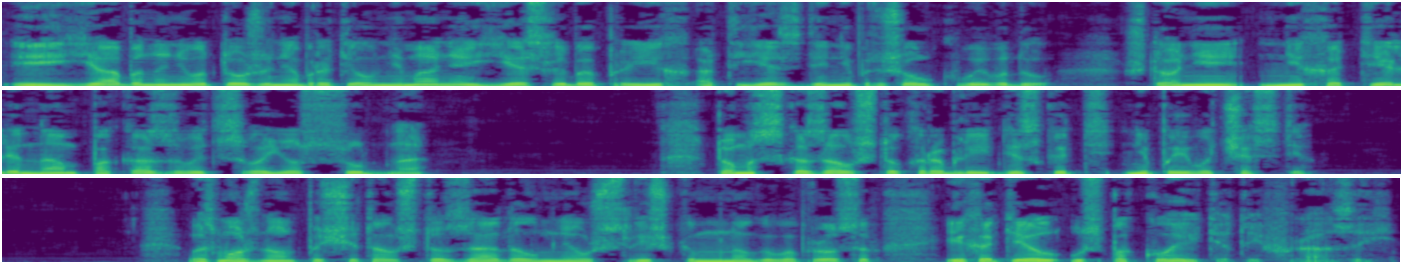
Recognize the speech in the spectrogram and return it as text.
и я бы на него тоже не обратил внимания, если бы при их отъезде не пришел к выводу, что они не хотели нам показывать свое судно. Томас сказал, что корабли, дескать, не по его части. Возможно, он посчитал, что задал мне уж слишком много вопросов и хотел успокоить этой фразой.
